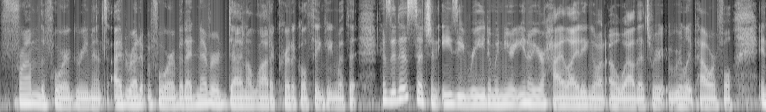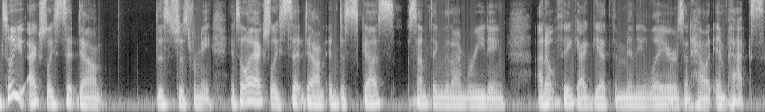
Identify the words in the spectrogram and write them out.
from the four agreements, I'd read it before, but I'd never done a lot of critical thinking with it because it is such an easy read. And when you're, you know, you're highlighting, going, "Oh wow, that's re- really powerful," until you actually sit down. This is just for me. Until I actually sit down and discuss something that I'm reading, I don't think I get the many layers and how it impacts.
